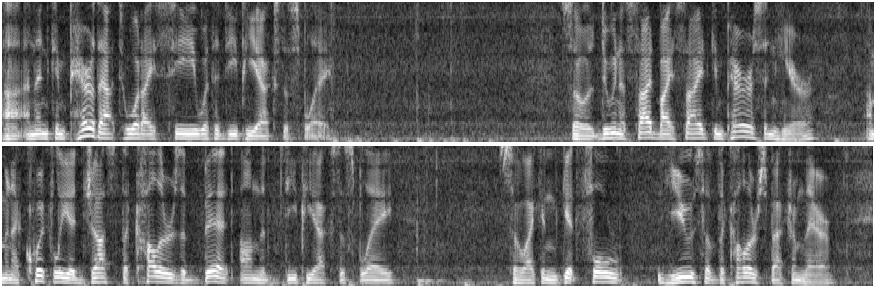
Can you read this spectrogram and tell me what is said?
uh, and then compare that to what I see with a DPX display. So doing a side-by-side -side comparison here, I'm going to quickly adjust the colors a bit on the DPX display so I can get full use of the color spectrum there.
